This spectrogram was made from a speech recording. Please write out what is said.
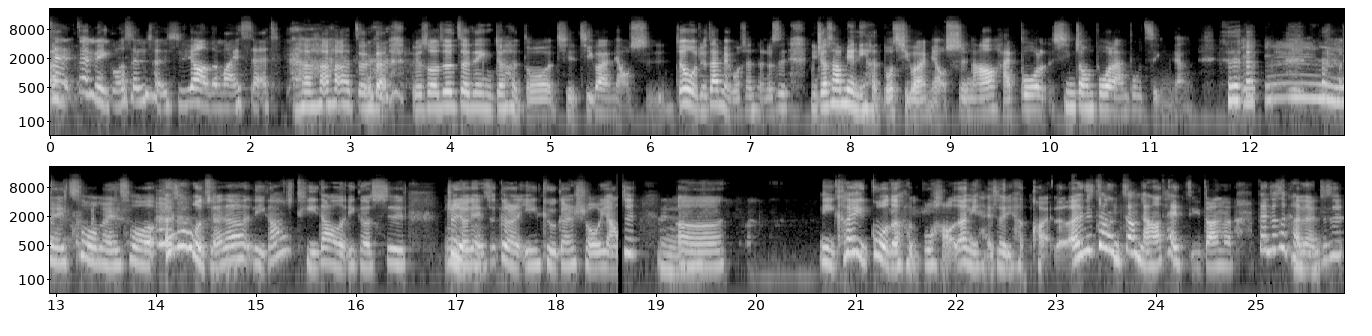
在 在美国生存需要的 mindset。真的，比如说，就最近就很多奇奇怪的鸟事，就我觉得在美国生存，就是你就是要面临很多奇怪的鸟事，然后还波心中波澜不惊这样。嗯，没错没错，而且我觉得你刚刚提到的一个是，就有点是个人 EQ 跟收养，是嗯呃，你可以过得很不好，但你还是很快乐。而且这样这样讲到太极端了，但就是可能嗯就是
